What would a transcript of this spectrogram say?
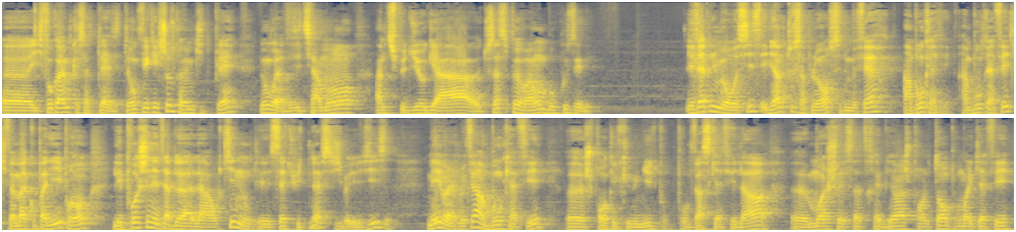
euh, il faut quand même que ça te plaise. Donc fais quelque chose quand même qui te plaît. Donc voilà, des étirements, un petit peu de yoga, euh, tout ça, ça peut vraiment beaucoup t'aider. L'étape numéro 6, eh bien tout simplement, c'est de me faire un bon café. Un bon café qui va m'accompagner pendant les prochaines étapes de la, routine, donc les 7, 8, 9 si je pas bêtises. Mais voilà, je me fais un bon café. Euh, je prends quelques minutes pour, me faire ce café-là. moi, je fais ça très bien. Je prends le temps. Pour moi, le café,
